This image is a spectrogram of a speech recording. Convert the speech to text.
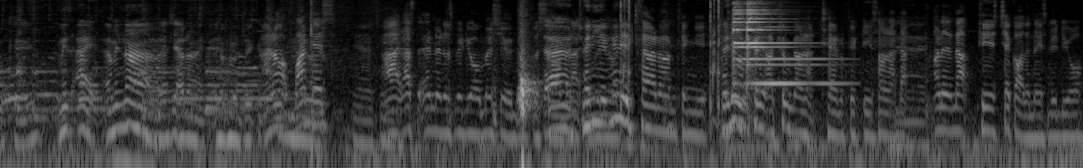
Okay. I mean, I, I mean, nah, actually, I don't like it. I'm not drinking. I know, madness. Yeah, Alright, that's the end of this video. Make sure you drop a Damn, like 28 video, minutes. Turn on thingy. 28 I trimmed down at 10, 15, something like that. Other than that, please check out the next video.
